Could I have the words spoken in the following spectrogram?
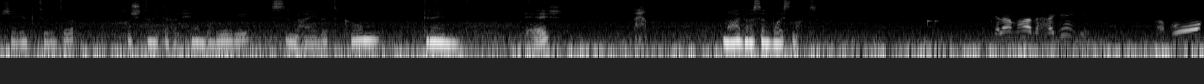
شيك تويتر. خش تويتر الحين ضروري اسم عائلتكم ترند إيش؟ لحظة. معاذ رسل voice note الكلام هذا حقيقي. أبوك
